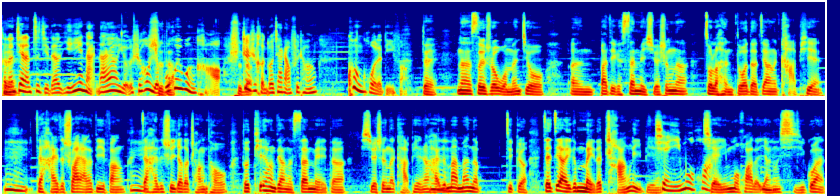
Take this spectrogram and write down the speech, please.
可能见了自己的爷爷奶奶啊，有的时候也不会问好。是这是很多家长非常困惑的地方。对。那所以说，我们就嗯，把这个三美学生呢做了很多的这样的卡片，嗯，在孩子刷牙的地方，在孩子睡觉的床头，都贴上这样的三美的学生的卡片，让孩子慢慢的这个在这样一个美的场里边潜移默化、潜移默化的养成习惯，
